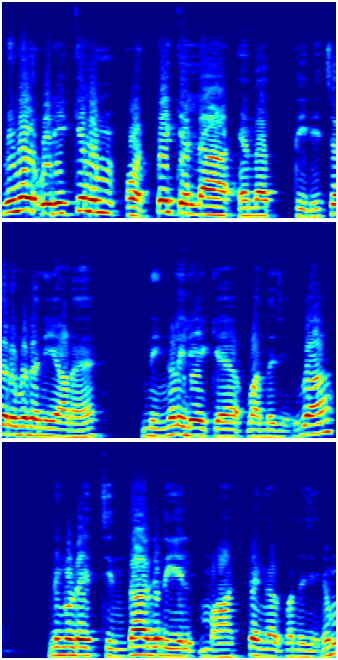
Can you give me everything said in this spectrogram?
നിങ്ങൾ ഒരിക്കലും ഒറ്റയ്ക്കല്ല എന്ന തിരിച്ചറിവ് തന്നെയാണ് നിങ്ങളിലേക്ക് വന്നു ചേരുക. നിങ്ങളുടെ ചിന്താഗതിയിൽ മാറ്റങ്ങൾ വന്നു ചേരും.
